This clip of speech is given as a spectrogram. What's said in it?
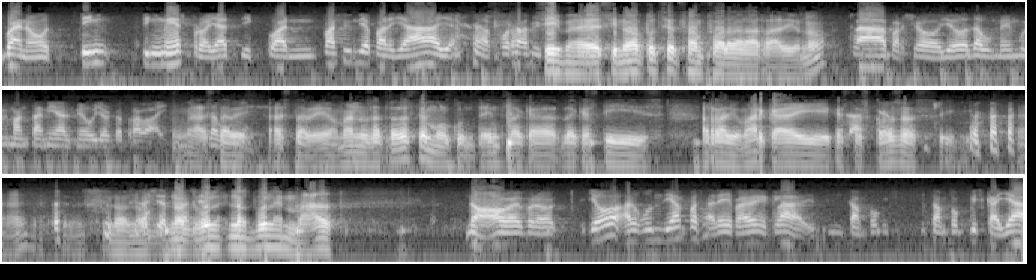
Bueno, tinc, tinc més, però ja et dic, quan passi un dia per allà, ja fora de Sí, perquè si no potser et fan fora de la ràdio, no? Clar, per això, jo de moment vull mantenir el meu lloc de treball. Ah, De està bé, està bé. Home, nosaltres estem molt contents de que, de que estiguis a Radio Marca i aquestes coses. Sí. Eh? No, no, Gràcies, no, et gràcies. volem, no et volem mal. No, però jo algun dia em passaré, perquè clar, tampoc, tampoc visc allà,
